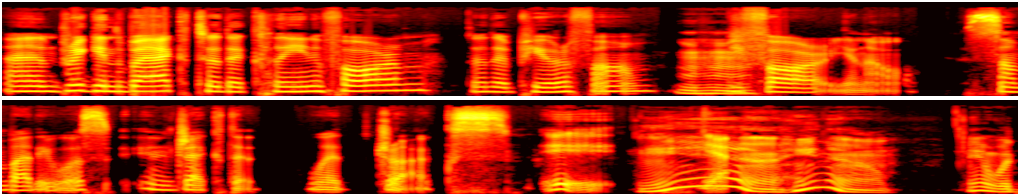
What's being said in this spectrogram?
and bring it back to the clean form to the pure form mm-hmm. before you know somebody was injected with drugs. It, yeah, yeah you know yeah what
